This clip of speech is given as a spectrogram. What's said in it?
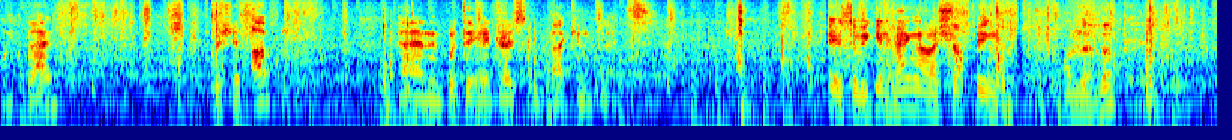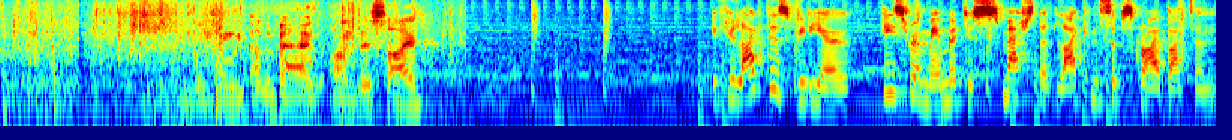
like that. Push it up and then put the headrest back in place. Okay, so we can hang our shopping on the hook. We can hang the other bag on this side. If you like this video, please remember to smash that like and subscribe button.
